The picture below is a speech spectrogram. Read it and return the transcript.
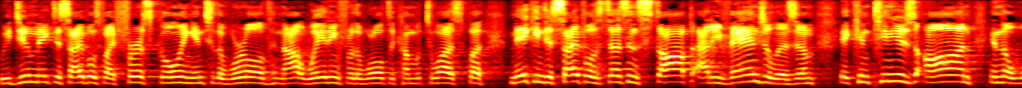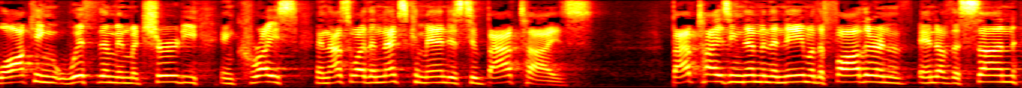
We do make disciples by first going into the world, not waiting for the world to come to us, but making disciples doesn't stop at evangelism. It continues on in the walking with them in maturity in Christ. And that's why the next command is to baptize. Baptizing them in the name of the Father and of the Son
